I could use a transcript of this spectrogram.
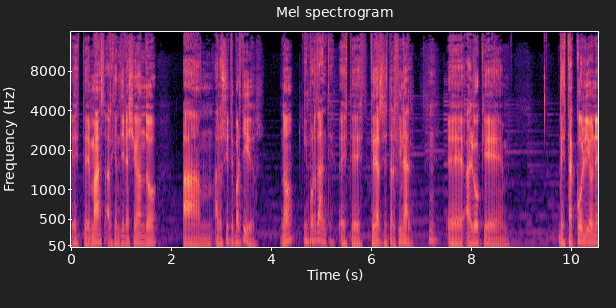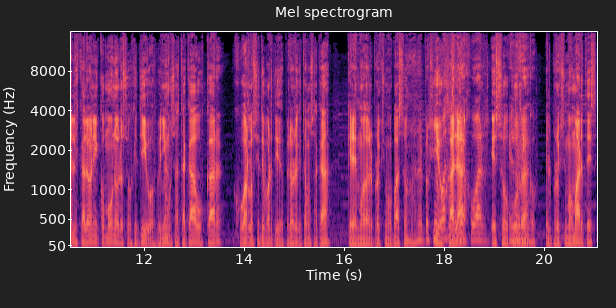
este, más Argentina llegando a, mm, a los siete partidos. ¿no? Importante. Este, quedarse hasta el final. Mm. Eh, algo que destacó Lionel Scaloni como uno de los objetivos. Venimos hasta acá a buscar jugar los siete partidos, pero ahora que estamos acá, queremos dar el próximo paso. Bueno, el próximo y paso ojalá sería jugar eso ocurra el próximo martes,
